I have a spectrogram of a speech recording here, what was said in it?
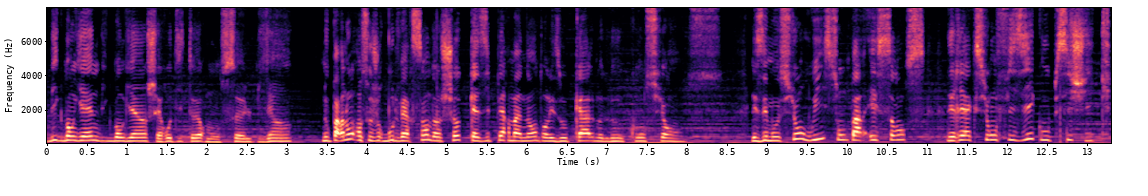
Big Bangienne, Big Bangien, cher auditeur, mon seul bien. Nous parlons en ce jour bouleversant d'un choc quasi permanent dans les eaux calmes de nos consciences. Les émotions, oui, sont par essence des réactions physiques ou psychiques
